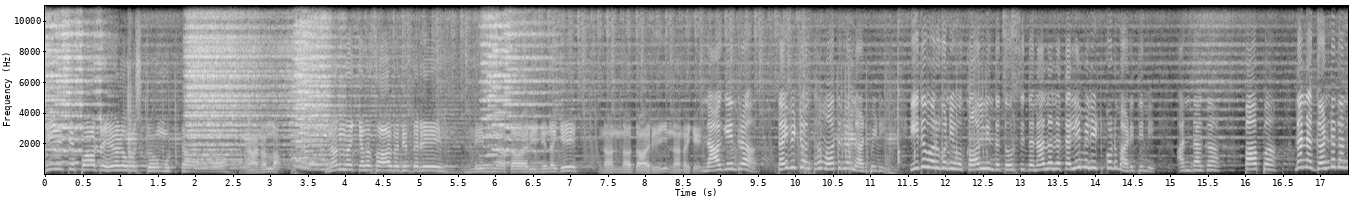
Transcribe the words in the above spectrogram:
ನೀತಿ ಪಾಠ ಹೇಳುವಷ್ಟು ಮುಟ್ಟ. ನಾನಲ್ಲ. ನನ್ನ ಕೆಲಸ ಆಗದಿದ್ದರೆ ನಿನ್ನ ದಾರಿ ನಿನಗೆ ನನ್ನ ದಾರಿ ನನಗೆ. ನಾಗೇಂದ್ರ ದಯವಿಟ್ಟು ಅಂತ ಮಾತುಗಳನ್ನ ಆಡಬೇಡಿ. ಇದುವರೆಗೂ ನೀವು ಕಾಲ್ನಿಂದ ತೋರಿಸಿದ್ದ ನನ್ನ ತಲೆ ಮೇಲೆ ಇಟ್ಕೊಂಡು ಮಾಡಿದ್ದೀನಿ. ಅಂದಾಗ ಪಾಪ ನನ್ನ ಗಂಡನನ್ನ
